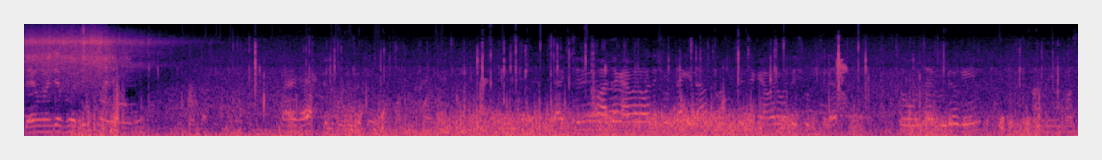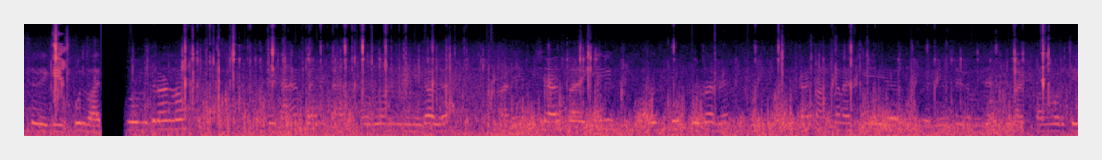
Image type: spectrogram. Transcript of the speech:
ते म्हणजे बरीच मजा केली. काय काय? ॲक्च्युली मी माझ्या कॅमेरामध्ये शूट नाही केला. त्याच्या कॅमेरामध्ये शूट केला. तो त्या व्हिडिओ घेईन. आणि मस्त वेगळी फुल भाजी तो मित्रांनो ते डॅम आहे डॅमवरून मी निघालो म्हणजे विषय असा आहे की पाऊस खूप जोरात आहे काय सांगता नाही की म्हणजे, म्हणजे प्लॅटफॉर्मवरती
